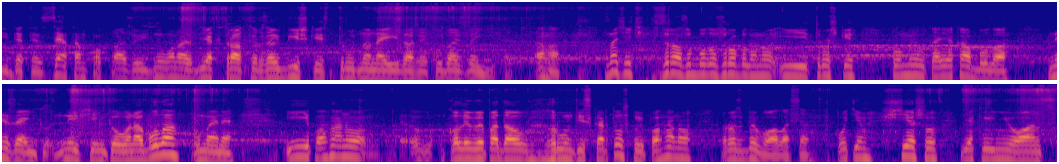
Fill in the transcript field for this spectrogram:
і ДТЗ там показують, ну вона як трактор завбіжки, трудно неї навіть кудись заїхати. Ага. Значить, зразу було зроблено і трошки помилка, яка була низенько, нижченько вона була у мене. І погано, коли випадав ґрунт із картошкою, погано розбивалася. Потім ще що, який нюанс,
